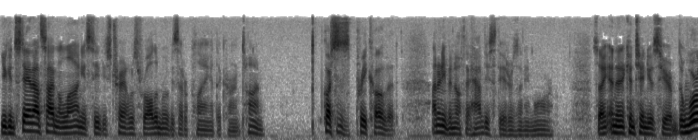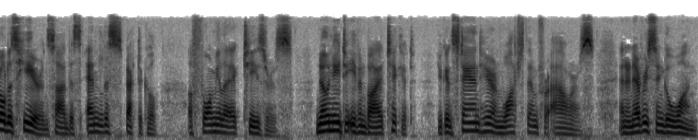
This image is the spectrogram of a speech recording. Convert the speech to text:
you can stand outside in the line, you see these trailers for all the movies that are playing at the current time. Of course, this is pre-COVID. I don't even know if they have these theaters anymore. So, and then it continues here. The world is here inside this endless spectacle of formulaic teasers. No need to even buy a ticket. You can stand here and watch them for hours. And in every single one,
